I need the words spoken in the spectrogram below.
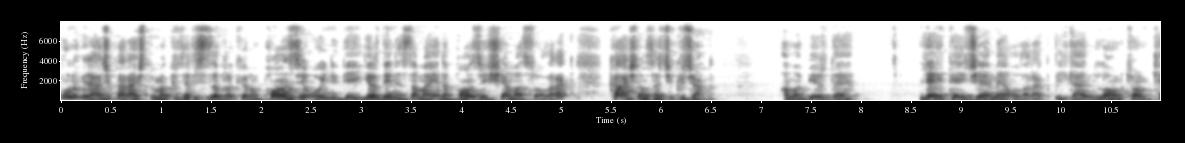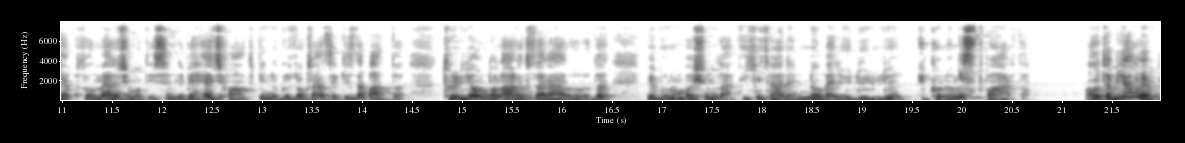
bunu birazcık araştırmak üzere size bırakıyorum. Ponzi oyunu diye girdiğiniz zaman ya da Ponzi şeması olarak karşınıza çıkacak. ama bir de LTCM olarak bilinen Long Term Capital Management isimli bir hedge fund 1998'de battı. Trilyon dolarlık zarar uğradı ve bunun başında iki tane Nobel ödüllü ekonomist vardı. Anlatabiliyor muyum?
